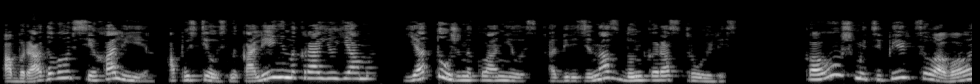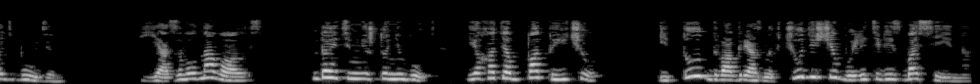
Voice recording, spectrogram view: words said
Обрадовала всех Алия, опустилась на колени на краю ямы я тоже наклонилась, а Березина с Донькой расстроились. Кого ж мы теперь целовать будем? Я заволновалась. Дайте мне что-нибудь, я хотя бы потычу. И тут два грязных чудища вылетели из бассейна,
